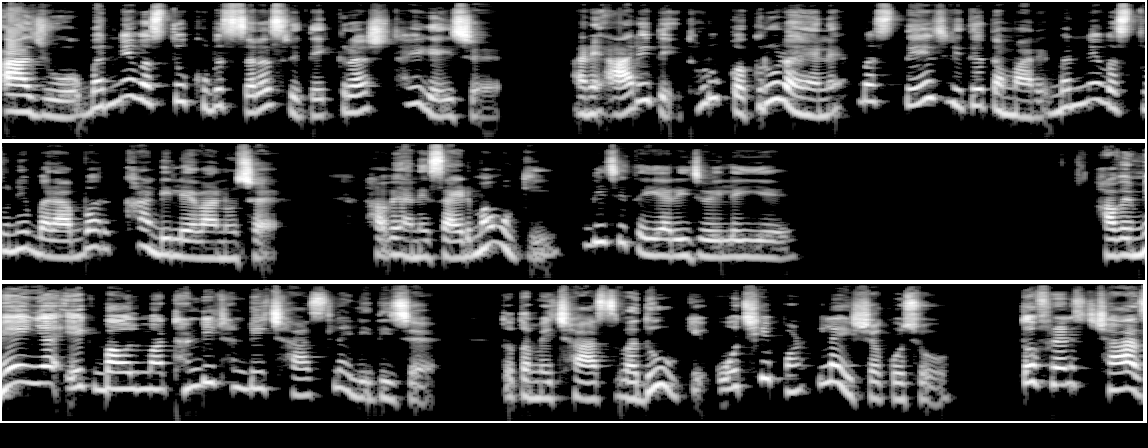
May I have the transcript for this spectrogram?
આ જુઓ, બંને વસ્તુ ખૂબ જ સરસ રીતે ક્રશ થઈ ગઈ છે. અને આ રીતે થોડું કકરું રહે ને, બસ તે જ રીતે તમારે બંને વસ્તુને બરાબર ખાંડી લેવાનું છે. હવે આને સાઈડમાં મૂકી બીજી તૈયારી જોઈ લઈએ. હવે મેં અહીંયા એક બાઉલમાં ઠંડી ઠંડી છાશ લઈ લીધી છે. તો તમે છાશ વધુ કે ઓછી પણ લઈ શકો છો? તો ફ્રેન્ડ્સ, છાશ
